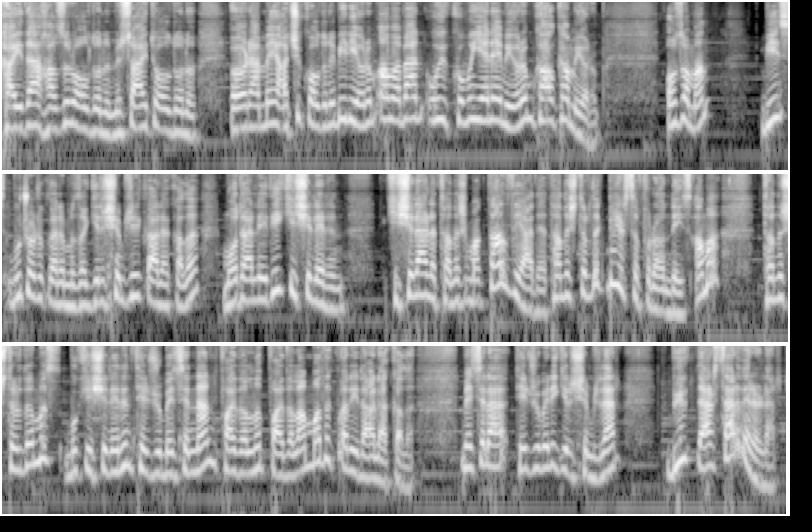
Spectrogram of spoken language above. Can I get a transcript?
kayda hazır olduğunu, müsait olduğunu, öğrenmeye açık olduğunu biliyorum ama ben uykumu yenemiyorum, kalkamıyorum. O zaman biz bu çocuklarımıza girişimcilikle alakalı modellediği kişilerin kişilerle tanışmaktan ziyade tanıştırdık bir sıfır öndeyiz. Ama tanıştırdığımız bu kişilerin tecrübesinden faydalanıp faydalanmadıklarıyla alakalı. Mesela tecrübeli girişimciler büyük dersler verirler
